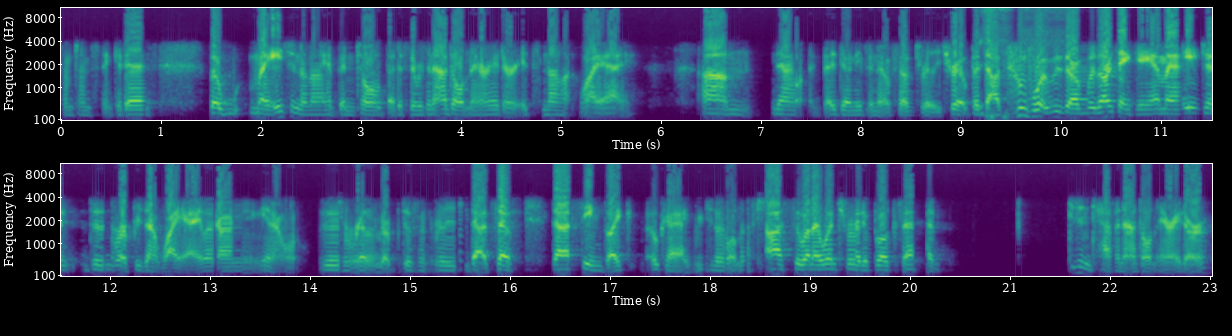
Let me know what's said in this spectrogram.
sometimes think it is. But my agent and I have been told that if there was an adult narrator, it's not YA. Um, now I don't even know if that's really true, but that's what was our was our thinking. And my agent doesn't represent YA. Like I'm, you know, doesn't really doesn't really do that. So that seemed like okay, reasonable enough to us. So when I went to write a book that didn't have an adult narrator,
